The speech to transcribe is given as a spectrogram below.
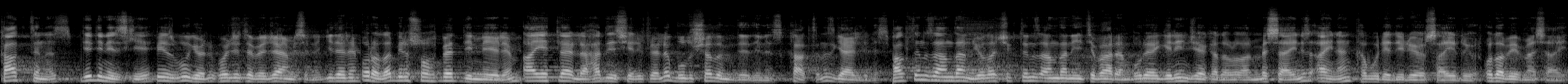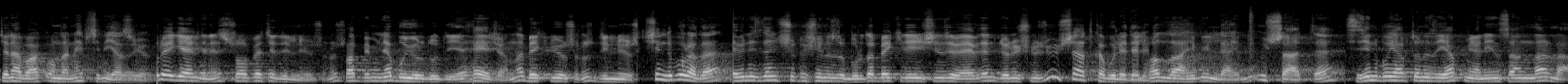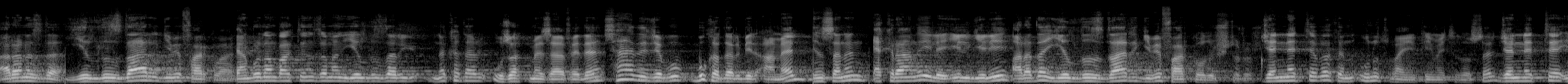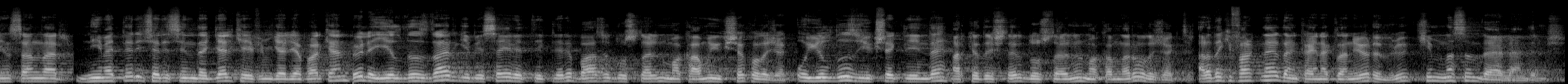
Kalktınız, dediniz ki biz bugün Kocatepe Camisi'ne gidelim, orada bir sohbet dinleyelim, ayetlerle, hadis-i şeriflerle buluşalım dediniz. Kalktınız, geldiniz. Kalktığınız andan, yola çıktığınız andan itibaren buraya gelinceye kadar olan mesainiz aynen kabul ediliyor, sayılıyor. O da bir mesai. Cenab-ı Hak onların hepsini yazıyor. Buraya geldiniz, sohbeti dinliyorsunuz. Rabbim ne buyurdu diye heyecanla bekliyorsunuz, dinliyorsunuz. Şimdi burada evinizden çıkışınızı, burada bekleyişinizi ve evden dönüşünüzü 3 saat kabul edelim. Vallahi billahi bu 3 saatte sizin bu yaptığınızı yapmayan insanlarla aranızda yıldızlar gibi fark var. Yani buradan baktığınız zaman yıldızlar ne kadar uzak mesafede. Sadece bu bu kadar bir amel insanın ekranı ile ilgili arada yıldızlar gibi fark oluşturur. Cennette bakın unutmayın kıymetli dostlar. Cennette insanlar nimetler içerisinde gel keyfim gel yaparken böyle yıldızlar gibi seyrettikleri bazı dostların makamı yüksek olacak. O yıldız yüksekliğinde arkadaşları, dostlarının makamları olacaktır. Aradaki fark nereden kaynaklanıyor? Ömrü kim nasıl değerlendirmiş?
